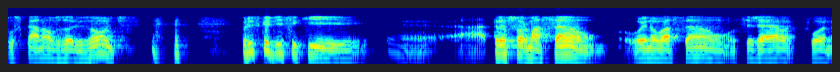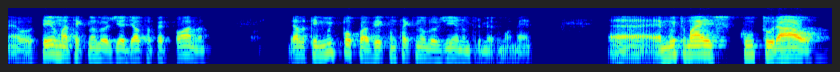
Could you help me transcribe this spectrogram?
buscar novos horizontes. Por isso que eu disse que é, a transformação ou inovação, ou seja ela que for, né, ou ter uma tecnologia de alta performance, ela tem muito pouco a ver com tecnologia no primeiro momento. É, é muito mais cultural,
